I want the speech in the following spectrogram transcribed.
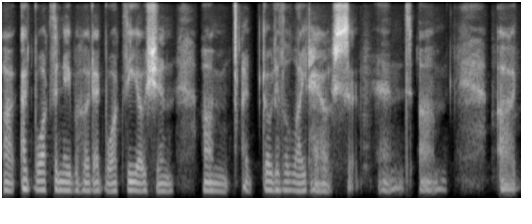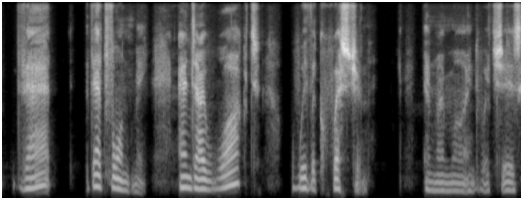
uh, I'd walk the neighborhood, I'd walk the ocean, um, I'd go to the lighthouse, and um, uh, that, that formed me. And I walked with a question in my mind, which is,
